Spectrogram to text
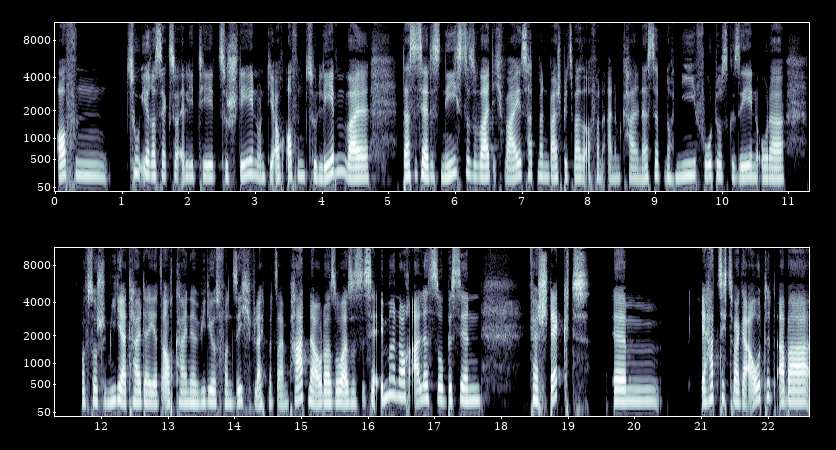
offen zu ihrer Sexualität zu stehen und die auch offen zu leben, weil das ist ja das nächste, soweit ich weiß, hat man beispielsweise auch von einem Karl Nessep noch nie Fotos gesehen oder auf Social Media teilt er jetzt auch keine Videos von sich, vielleicht mit seinem Partner oder so. Also es ist ja immer noch alles so bisschen versteckt. Ähm, er hat sich zwar geoutet, aber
